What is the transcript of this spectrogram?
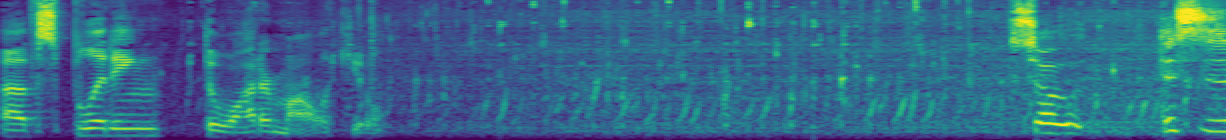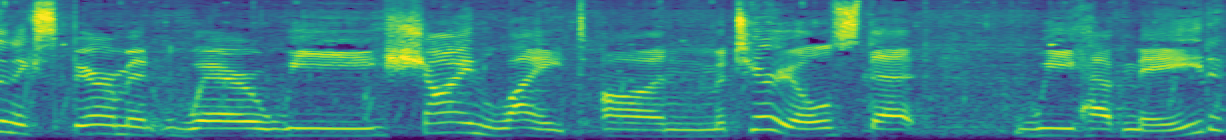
of splitting the water molecule. So, this is an experiment where we shine light on materials that we have made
